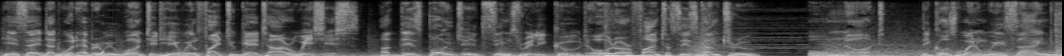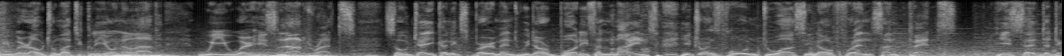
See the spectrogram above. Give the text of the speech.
He said that whatever we wanted, he will fight to get our wishes. At this point, it seems really good. All our fantasies come true. Or not. Because when we signed, we were automatically on a lab. We were his lab rats. So they can experiment with our bodies and minds. He transformed to us in our friends and pets. He said that the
